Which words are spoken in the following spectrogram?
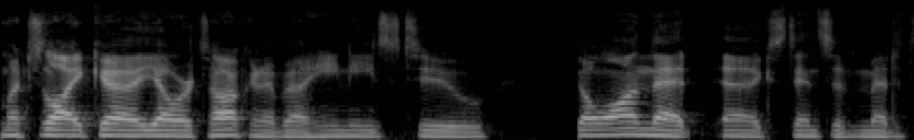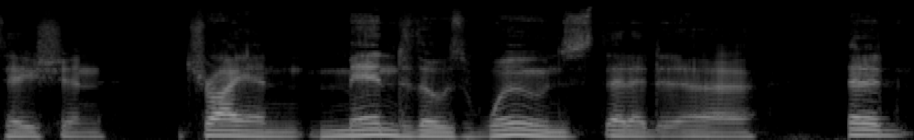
much like uh, y'all were talking about, he needs to go on that uh, extensive meditation to try and mend those wounds that had uh, that had,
